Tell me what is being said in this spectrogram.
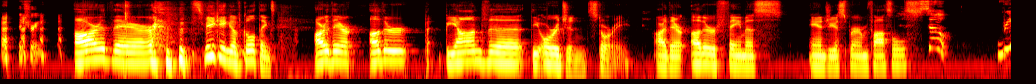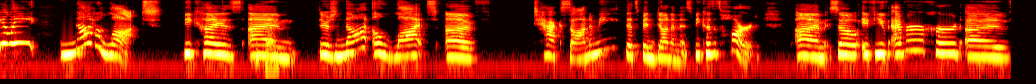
the tree. Are there speaking of cool things, are there other beyond the the origin story? Are there other famous angiosperm fossils? So, really not a lot because um okay there's not a lot of taxonomy that's been done in this because it's hard. Um, so if you've ever heard of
